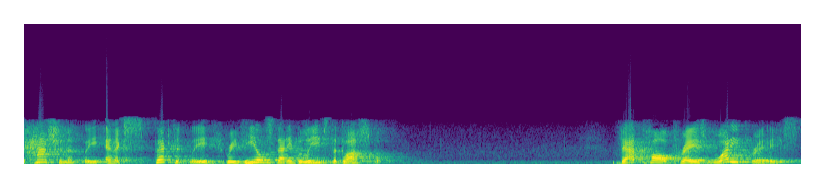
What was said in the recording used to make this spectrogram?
passionately and expectantly reveals that he believes the gospel. That Paul prays what he prays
